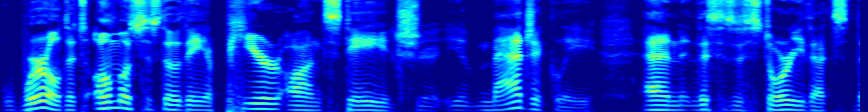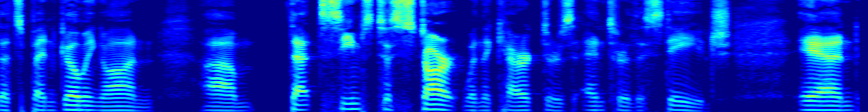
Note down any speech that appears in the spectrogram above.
world. It's almost as though they appear on stage uh, magically, and this is a story that's that's been going on um, that seems to start when the characters enter the stage, and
